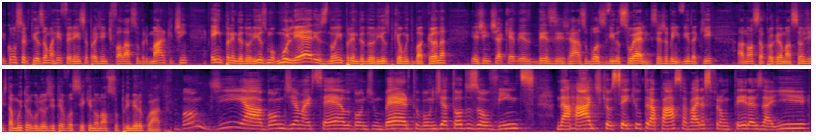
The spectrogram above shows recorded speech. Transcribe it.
e com certeza é uma referência para a gente falar sobre marketing, empreendedorismo, mulheres no empreendedorismo, que é muito bacana. E a gente já quer de desejar as boas-vindas. Suelen, seja bem-vinda aqui à nossa programação. A gente está muito orgulhoso de ter você aqui no nosso primeiro quadro. Bom dia, bom dia Marcelo, bom dia Humberto, bom dia a todos os ouvintes da rádio, que eu sei que ultrapassa várias fronteiras aí,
